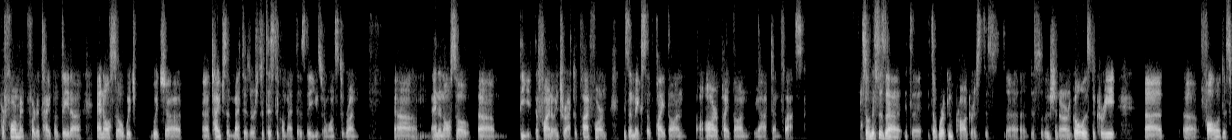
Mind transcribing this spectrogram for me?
performant for the type of data and also which which uh, types of methods or statistical methods the user wants to run. Um, and then also um, the, the final interactive platform is a mix of Python, R, Python, React, and Flask. So this is a it's a it's a work in progress. This uh, this solution. Our goal is to create uh, uh, follow this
